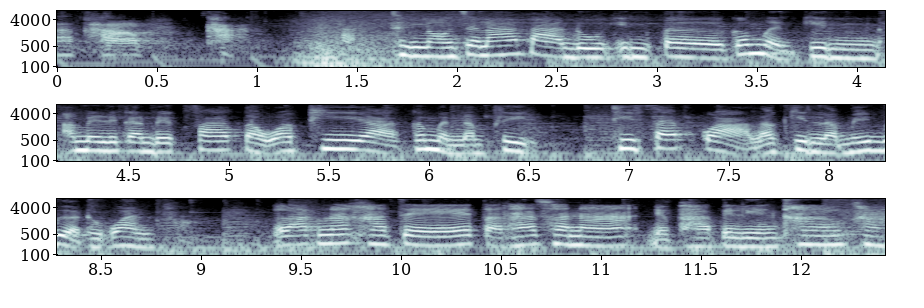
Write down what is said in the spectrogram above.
นะคะครับ ค่ะ ถึงน้องจะหน้าตาดูอินเตอร์ก็เหมือนกินอเมริกันเบรกฟาสต์แต่ว่าพี่อะก็เหมือนน้ำพริก ที่แซ่บกว่าแล้วกินแล้วไม่เบื่อทุกวันค่ะ รักนะคะเจ๊แต่ถ้าชนะเดี๋ยวพาไปเลี้ยงข้าวค่ะ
